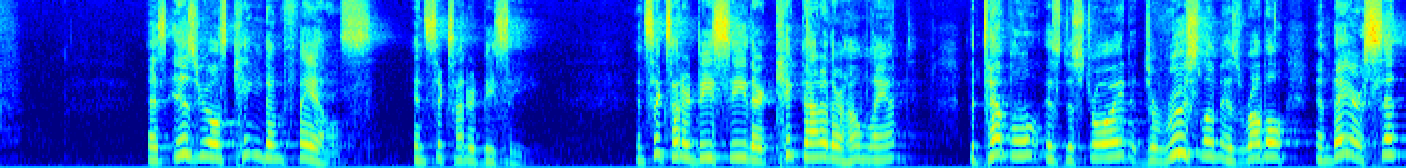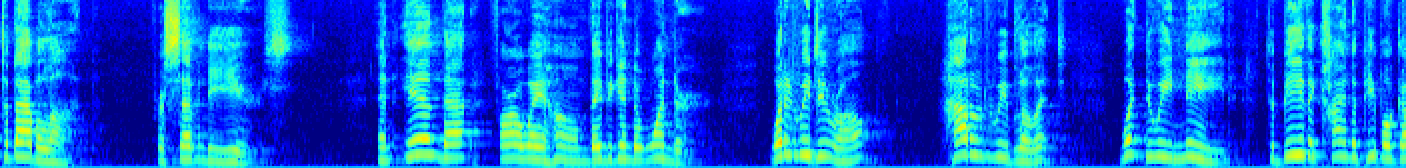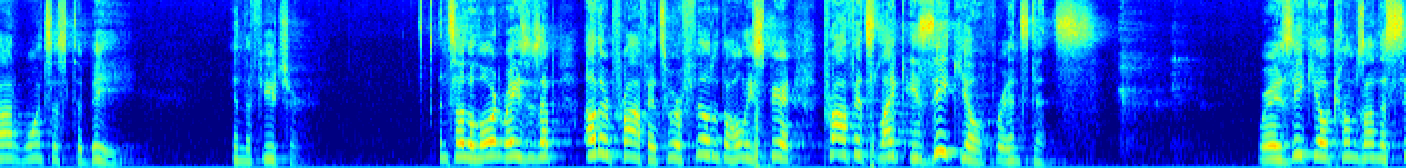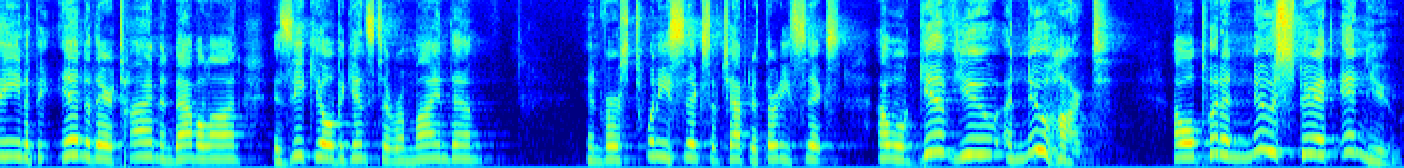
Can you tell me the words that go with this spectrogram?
as Israel's kingdom fails in 600 BC. In 600 BC, they're kicked out of their homeland. The temple is destroyed, Jerusalem is rubble, and they are sent to Babylon for 70 years. And in that faraway home, they begin to wonder what did we do wrong? How did we blow it? What do we need to be the kind of people God wants us to be in the future? And so the Lord raises up other prophets who are filled with the Holy Spirit. Prophets like Ezekiel, for instance, where Ezekiel comes on the scene at the end of their time in Babylon. Ezekiel begins to remind them in verse 26 of chapter 36 I will give you a new heart, I will put a new spirit in you.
